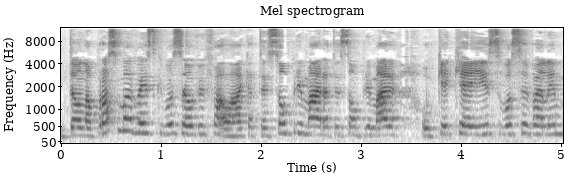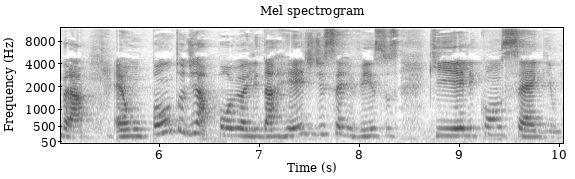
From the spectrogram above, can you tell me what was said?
Então, na próxima vez que você ouvir falar que atenção primária, atenção primária, o que, que é isso, você vai lembrar. É um ponto de apoio ali da rede de serviços que ele consegue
